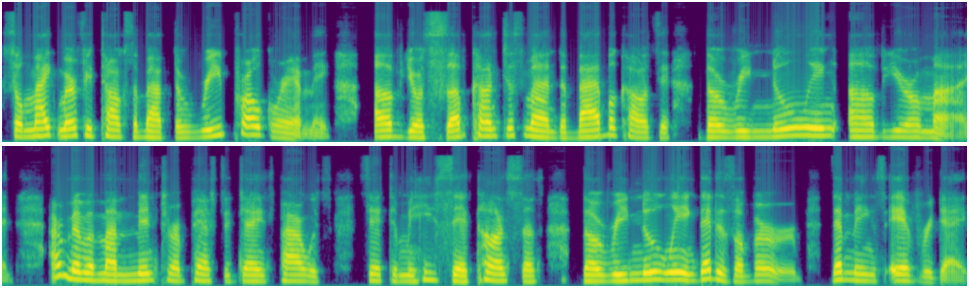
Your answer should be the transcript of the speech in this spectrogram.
So Mike Murphy talks about the reprogramming of your subconscious mind. The Bible calls it the renewing of your mind. I remember my mentor, Pastor James Powers, said to me, he said, Constance, the renewing, that is a verb. That means every day.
